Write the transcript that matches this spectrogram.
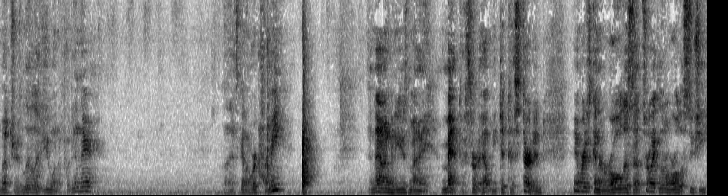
much or as little as you want to put in there. So that's going to work for me. And now I'm going to use my mat to sort of help me get this started. And we're just to roll this up, sort of like a little roll of sushi.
